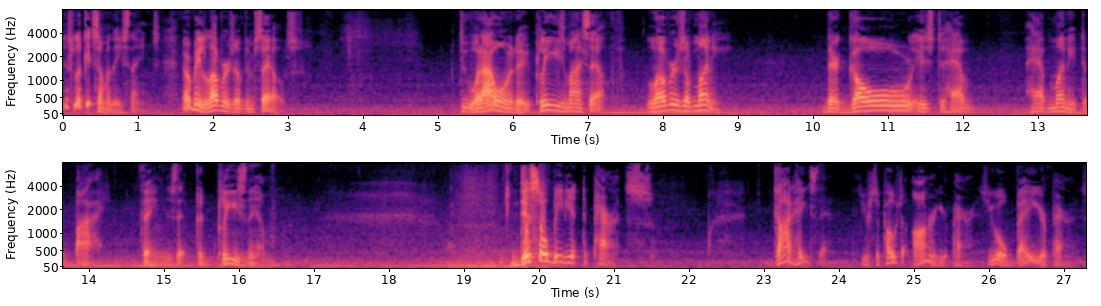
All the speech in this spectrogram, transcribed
Just look at some of these things. There'll be lovers of themselves. Do what I want to do, please myself lovers of money. Their goal is to have have money to buy things that could please them. Disobedient to parents. God hates that. You're supposed to honor your parents. You obey your parents,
